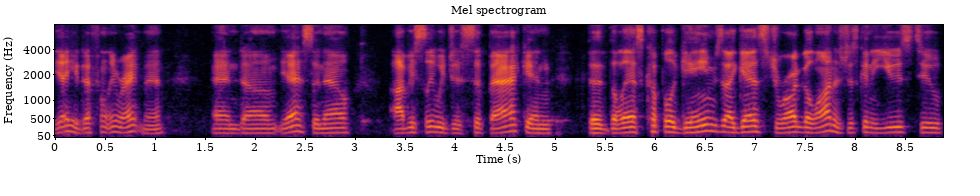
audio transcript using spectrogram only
yeah, you're definitely right, man. And um, yeah, so now obviously we just sit back and the the last couple of games, I guess Gerard Gallant is just going to use to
